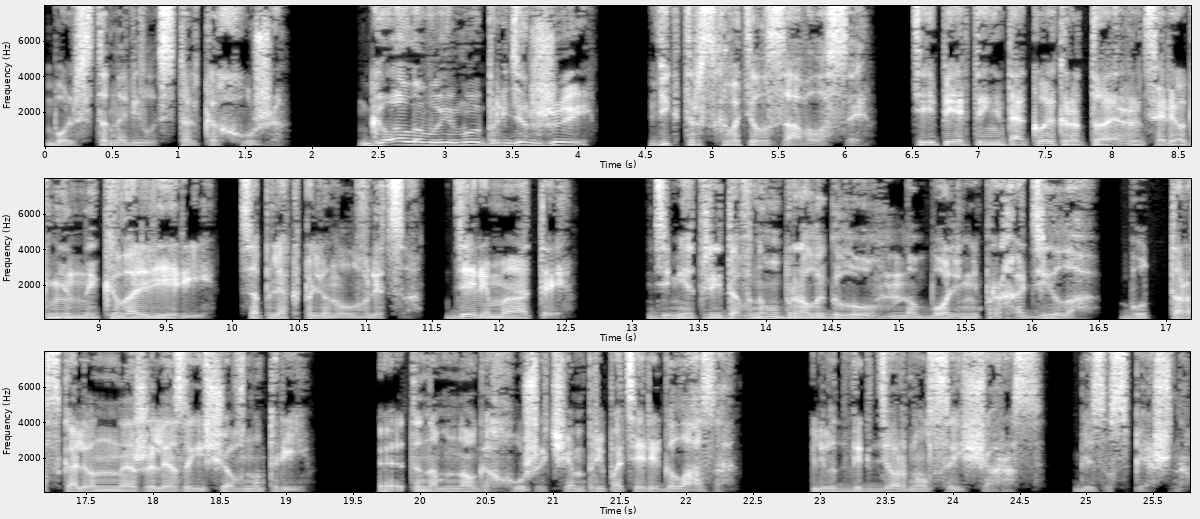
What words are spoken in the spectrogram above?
Боль становилась только хуже. «Голову ему придержи!» Виктор схватил за волосы. «Теперь ты не такой крутой рыцарь огненной кавалерии!» Сопляк плюнул в лицо. «Дерьмо ты!» Диметрий давно убрал иглу, но боль не проходила, будто раскаленное железо еще внутри. Это намного хуже, чем при потере глаза. Людвиг дернулся еще раз. Безуспешно.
